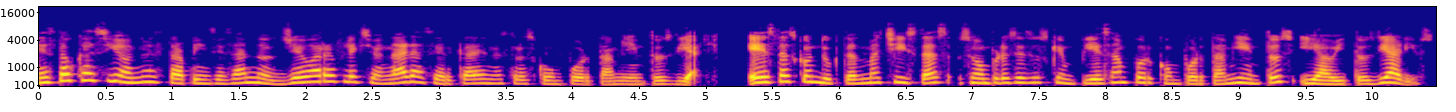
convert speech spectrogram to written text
esta ocasión, nuestra princesa nos lleva a reflexionar acerca de nuestros comportamientos diarios. Estas conductas machistas son procesos que empiezan por comportamientos y hábitos diarios,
